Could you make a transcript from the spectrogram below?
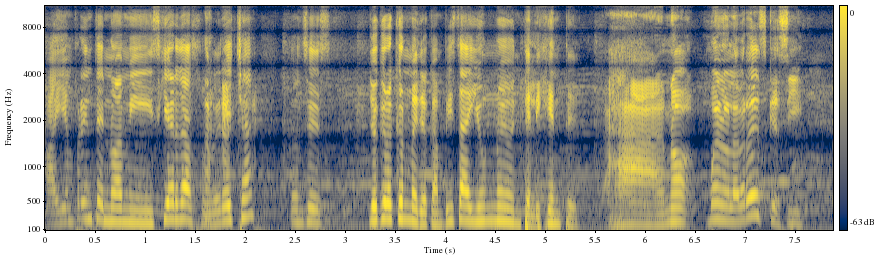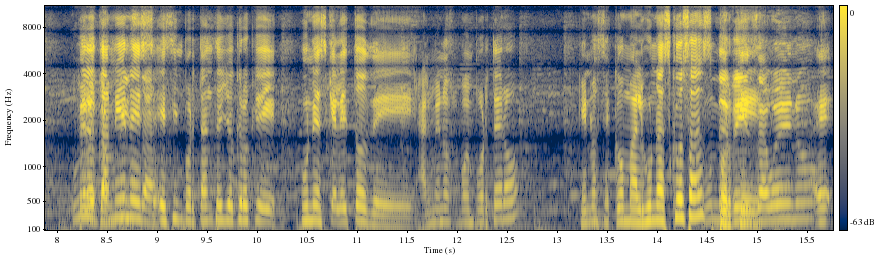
ahí enfrente, no a mi izquierda, a su derecha. Entonces, yo creo que un mediocampista y uno inteligente. Ah, no. Bueno, la verdad es que sí. Un Pero también es, importante, yo creo que un esqueleto de al menos buen portero, que no se coma algunas cosas, un porque defensa bueno. eh,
